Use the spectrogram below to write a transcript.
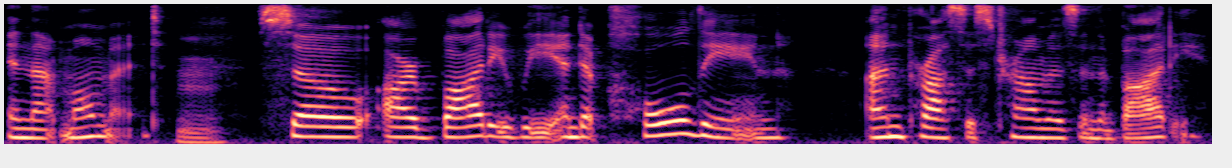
in that moment. Mm. So, our body, we end up holding unprocessed traumas in the body.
